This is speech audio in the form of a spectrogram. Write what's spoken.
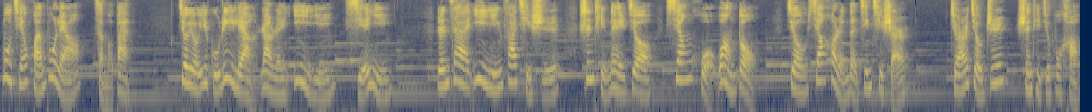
目前还不了怎么办？就有一股力量让人意淫、邪淫。人在意淫发起时，身体内就香火妄动，就消耗人的精气神儿，久而久之，身体就不好。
